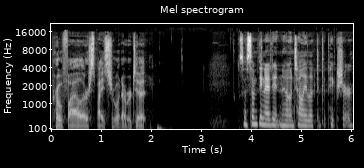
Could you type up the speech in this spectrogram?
profile or spice or whatever to it. So something I didn't know until I looked at the picture.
